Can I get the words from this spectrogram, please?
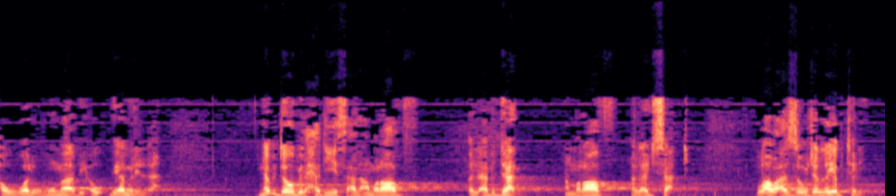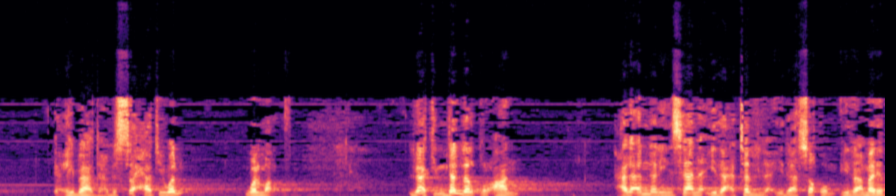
أولهما بأمر الله. نبدأ بالحديث عن أمراض الأبدان أمراض الأجساد. الله عز وجل يبتلي عباده بالصحة والمرض. لكن دل القرآن على أن الإنسان إذا اعتل إذا سقم إذا مرض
